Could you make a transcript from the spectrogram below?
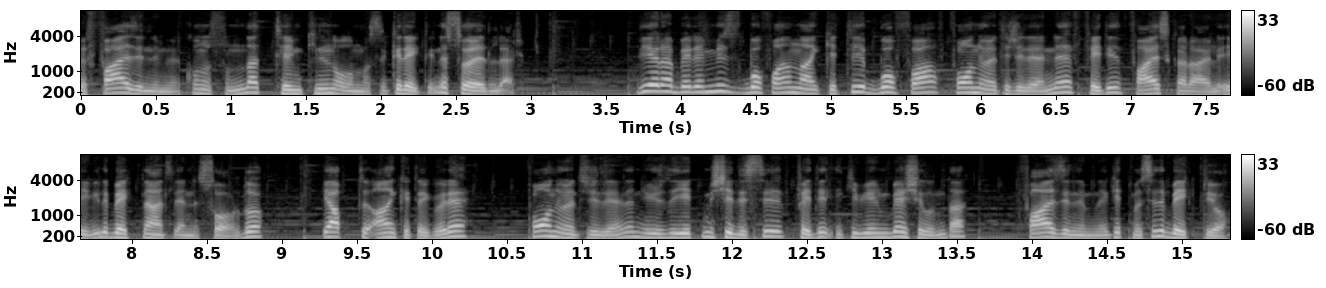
ve faiz indirimi konusunda temkinli olması gerektiğini söylediler. Diğer haberimiz BOFA'nın anketi. BOFA fon yöneticilerine Fed'in faiz kararıyla ilgili beklentilerini sordu. Yaptığı ankete göre fon yöneticilerinin %77'si Fed'in 2025 yılında faiz indirimine gitmesini bekliyor.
